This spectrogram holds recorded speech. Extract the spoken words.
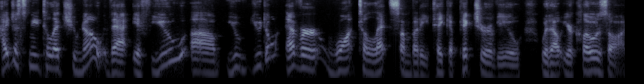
I just need to let you know that if you um, you you don't ever want to let somebody take a picture of you without your clothes on,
